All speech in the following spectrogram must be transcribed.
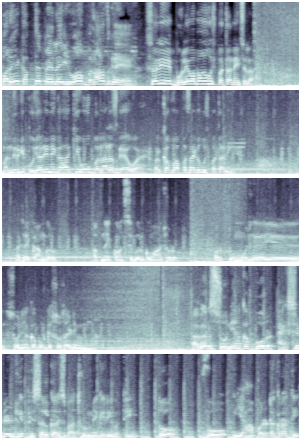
पर एक हफ़्ते पहले ही वो बनारस गए हैं। सर ये भोले बाबा का कुछ पता नहीं चला। मंदिर के पुजारी ने कहा कि वो बनारस गया हुआ है और कब वापस आएगा कुछ पता नहीं। है अच्छा एक काम करो अपने कांस्टेबल को वहाँ छोड़ो। और तुम मुझे ये सोनिया कपूर के सोसाइटी में मिलना। अगर सोनिया कपूर एक्सीडेंटली फिसल कर इस बाथरूम में गिरी होती तो वो यहाँ पर टकराती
